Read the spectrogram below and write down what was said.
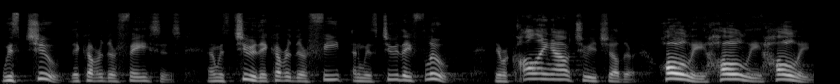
With two they covered their faces, and with two they covered their feet, and with two they flew. They were calling out to each other, Holy, holy, holy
